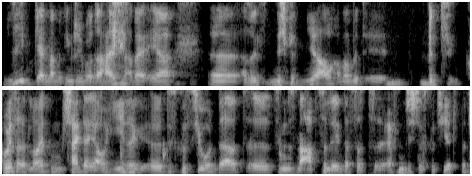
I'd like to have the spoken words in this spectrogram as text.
lieb gern mal mit ihm drüber unterhalten, aber er, äh, also jetzt nicht mit mir auch, aber mit. Äh, mit größeren Leuten scheint er ja auch jede äh, Diskussion dort äh, zumindest mal abzulehnen, dass das äh, öffentlich diskutiert wird.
